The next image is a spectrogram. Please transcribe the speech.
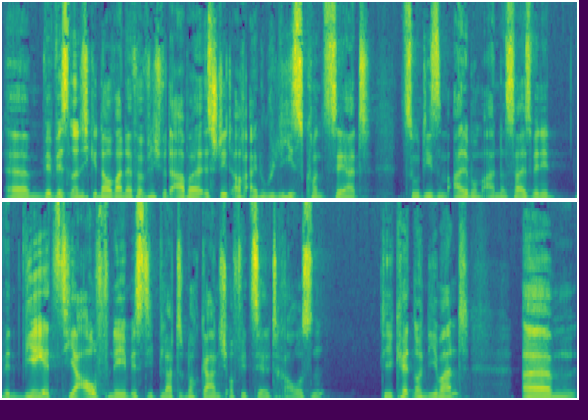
Ähm, wir wissen noch nicht genau, wann er veröffentlicht wird, aber es steht auch ein Release-Konzert zu diesem Album an. Das heißt, wenn, ihr, wenn wir jetzt hier aufnehmen, ist die Platte noch gar nicht offiziell draußen. Die kennt noch niemand. Ähm,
